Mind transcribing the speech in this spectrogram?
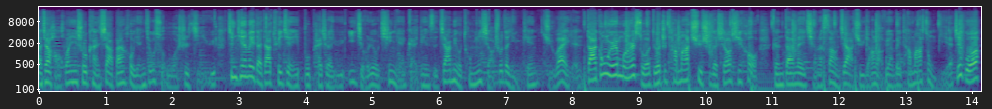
大家好，欢迎收看下班后研究所，我是鲫鱼。今天为大家推荐一部拍摄于一九六七年、改编自加缪同名小说的影片《局外人》。打工人莫尔索得知他妈去世的消息后，跟单位请了丧假去养老院为他妈送别。结果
